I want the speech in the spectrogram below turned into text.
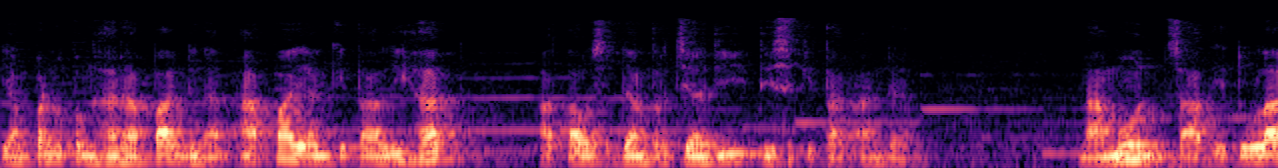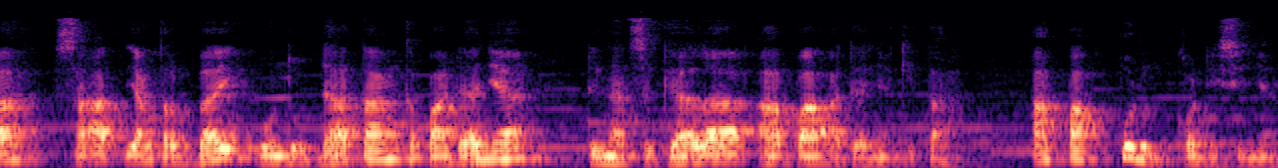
yang penuh pengharapan dengan apa yang kita lihat atau sedang terjadi di sekitar Anda. Namun, saat itulah saat yang terbaik untuk datang kepadanya dengan segala apa adanya kita, apa pun kondisinya.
